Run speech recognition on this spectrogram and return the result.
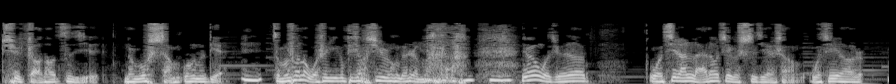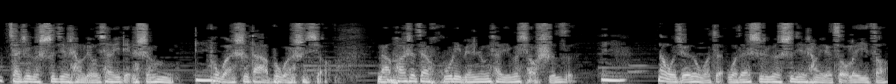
去找到自己能够闪光的点。嗯，怎么说呢？我是一个比较虚荣的人吧，因为我觉得我既然来到这个世界上，我就要在这个世界上留下一点生命，不管是大，不管是小，哪怕是在湖里边扔下一个小石子。嗯。那我觉得我在我在是这个世界上也走了一遭。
